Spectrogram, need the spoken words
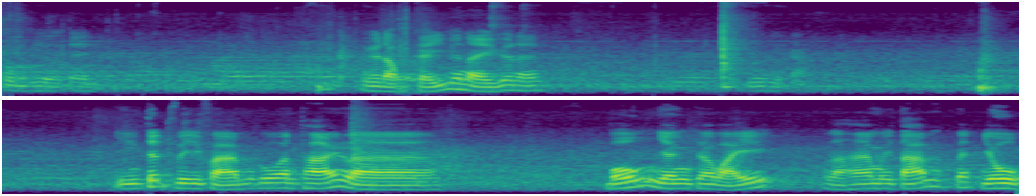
Không ghi tên. Người đọc kỹ cái này cái này. Được diện tích vi phạm của anh Thái là 4 nhân cho 7 là 28 mét vuông.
